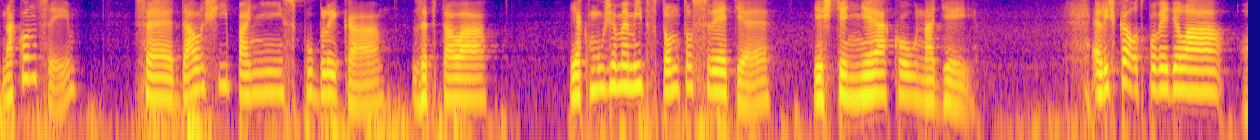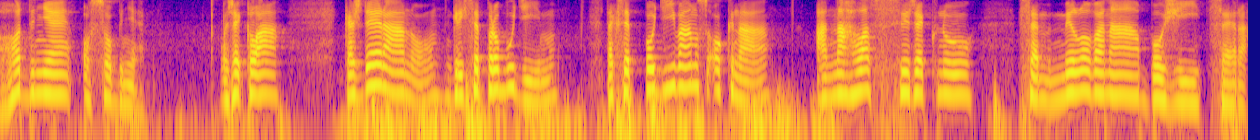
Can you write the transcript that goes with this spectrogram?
Na konci se další paní z publika zeptala, jak můžeme mít v tomto světě ještě nějakou naději. Eliška odpověděla hodně osobně. Řekla, každé ráno, když se probudím, tak se podívám z okna a nahlas si řeknu, jsem milovaná boží dcera.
